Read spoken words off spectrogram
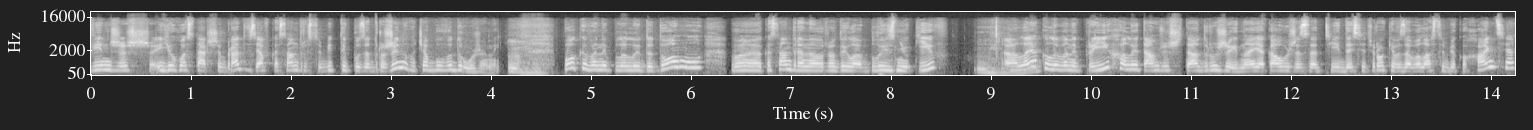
він же ж його старший брат взяв Касандру собі типу за дружину, хоча був одружений. Мгм. Поки вони плили додому, Касандра народила близнюків. Мгм. Але коли вони приїхали, там же ж та дружина, яка вже за ті 10 років завела собі коханця.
